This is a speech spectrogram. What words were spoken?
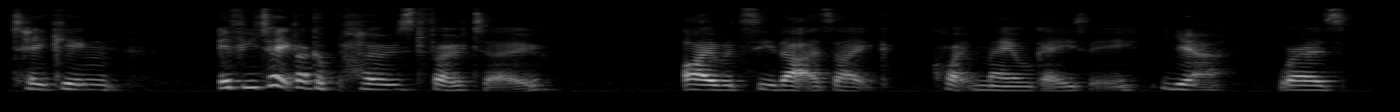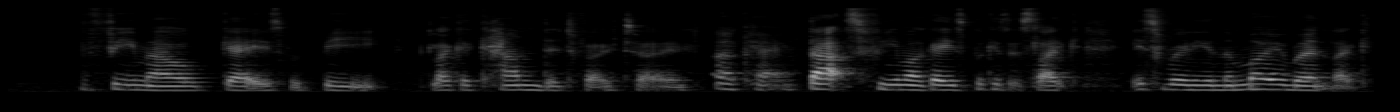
taking. If you take like a posed photo, I would see that as like quite male gazy, Yeah. whereas the female gaze would be like a candid photo. Okay. That's female gaze because it's like it's really in the moment. Like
